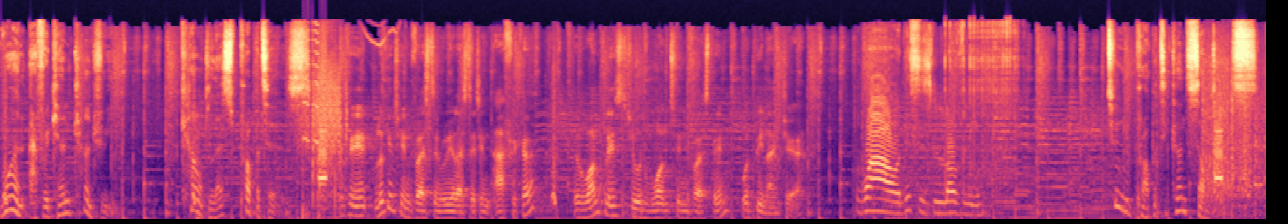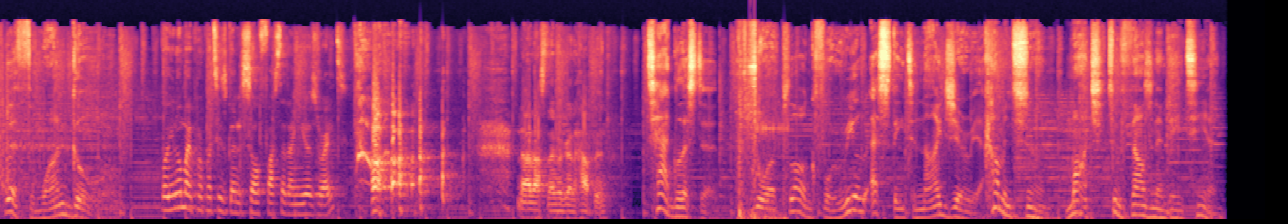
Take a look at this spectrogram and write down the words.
One African country, countless properties. If you're looking to invest in real estate in Africa, the one place you would want to invest in would be Nigeria. Wow, this is lovely. Two property consultants with one goal. But you know my property is going to sell faster than yours, right? no, that's never going to happen. Tag listed. Your plug for real estate in Nigeria. Coming soon, March 2018.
